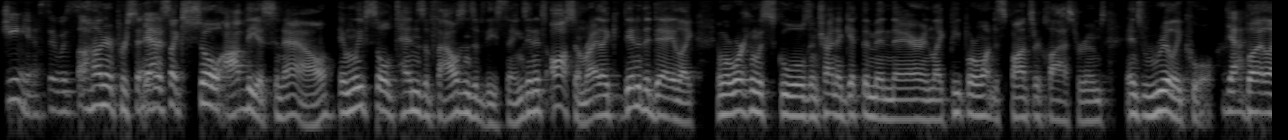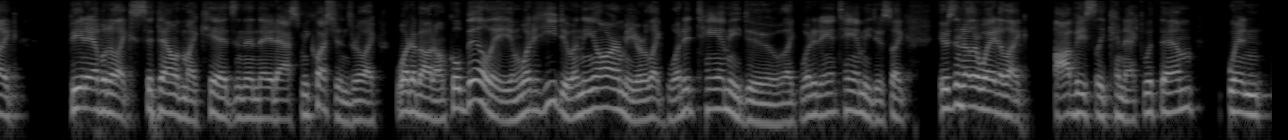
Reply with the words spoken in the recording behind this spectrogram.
genius. It was A hundred percent. Yeah. And it's like so obvious now. And we've sold tens of thousands of these things. And it's awesome, right? Like at the end of the day, like, and we're working with schools and trying to get them in there. And like people are wanting to sponsor classrooms. And it's really cool. yeah, But like being able to like sit down with my kids and then they'd ask me questions or like, what about Uncle Billy? And what did he do in the army? Or like, what did Tammy do? Like, what did Aunt Tammy do? So like it was another way to like obviously connect with them when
